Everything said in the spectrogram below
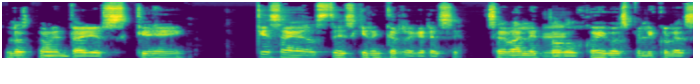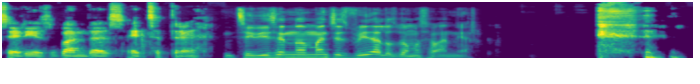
Los comentarios. ¿Qué, ¿Qué saga ustedes quieren que regrese? Se vale todo, juegos, películas, series, bandas, etcétera. Si dicen no manches Frida, los vamos a banear.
